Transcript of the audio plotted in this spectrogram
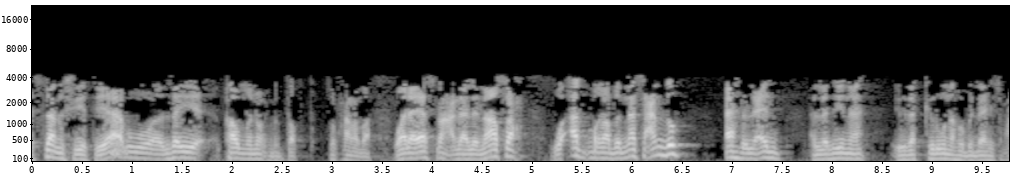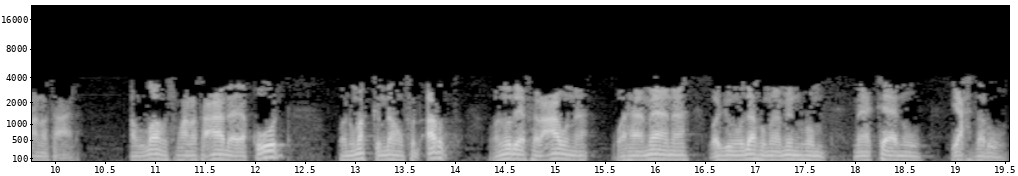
يستغشي ثيابه زي قوم نوح بالضبط سبحان الله. ولا يسمع لا لناصح وأبغض الناس عنده أهل العلم الذين يذكرونه بالله سبحانه وتعالى. الله سبحانه وتعالى يقول ونمكن لهم في الأرض ونري فرعون وهامان وجنودهما منهم ما كانوا يحذرون.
